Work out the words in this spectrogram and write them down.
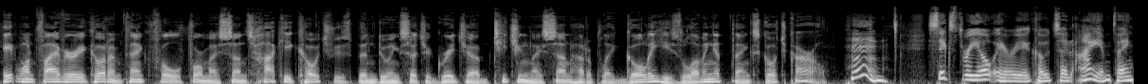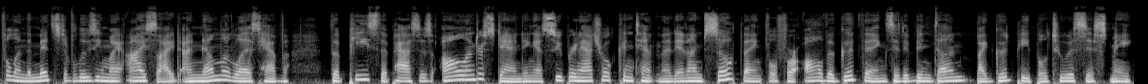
815 area code, I'm thankful for my son's hockey coach who's been doing such a great job teaching my son how to play goalie. He's loving it. Thanks, Coach Carl. Hmm. 630 area code said, I am thankful in the midst of losing my eyesight. I nonetheless have the peace that passes all understanding as supernatural contentment. And I'm so thankful for all the good things that have been done by good people to assist me.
